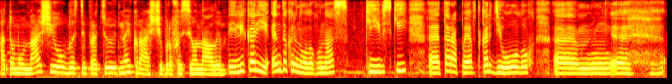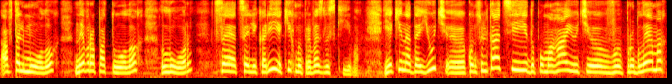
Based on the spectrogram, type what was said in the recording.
А тому в нашій області працюють найкращі професіонали. Лікарі, ендокринолог у нас. Київський е, терапевт, кардіолог, е, е, офтальмолог, невропатолог, лор це, це лікарі, яких ми привезли з Києва, які надають консультації, допомагають в проблемах,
